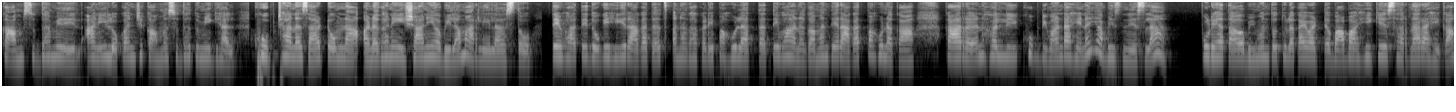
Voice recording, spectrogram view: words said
कामसुद्धा मिळेल आणि लोकांची कामंसुद्धा तुम्ही घ्याल. खूप छान असा टोमना अनघाने ईशा आणि अभिला मारलेला असतो. तेव्हा ते दोघेही रागातच अनघाकडे पाहू लागतात. तेव्हा अनघा म्हणते रागात पाहू नका कारण हल्ली खूप डिमांड आहे ना या बिझनेसला पुढे आता अभि म्हणतो तुला काय वाटतं? बाबा ही केस हरणार आहे का?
